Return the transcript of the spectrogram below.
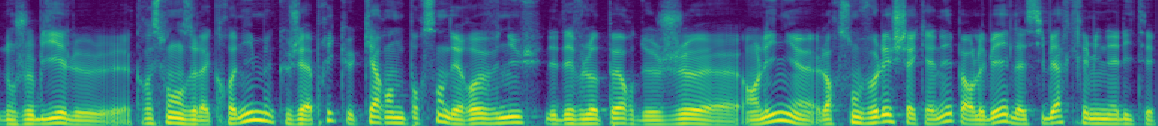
dont j'ai oublié la correspondance de l'acronyme, que j'ai appris que 40% des revenus des développeurs de jeux euh, en ligne leur sont volés chaque année par le biais de la cybercriminalité.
